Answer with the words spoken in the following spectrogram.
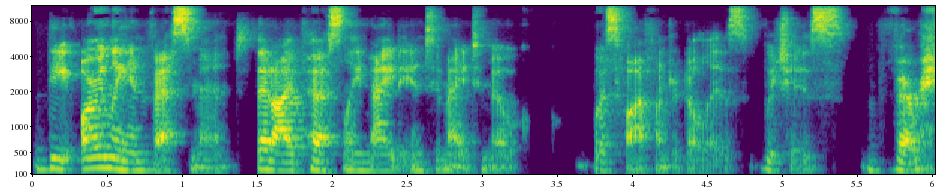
the only investment that I personally made into Made to Milk was $500, which is very,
